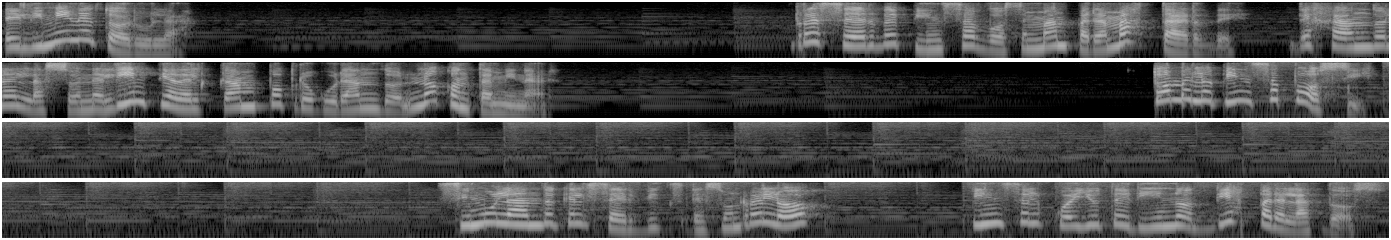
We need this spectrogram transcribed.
Elimine tórula reserve pinza Boseman para más tarde, dejándola en la zona limpia del campo procurando no contaminar. Tome la pinza Posi. Simulando que el cervix es un reloj, pinza el cuello uterino 10 para las 2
